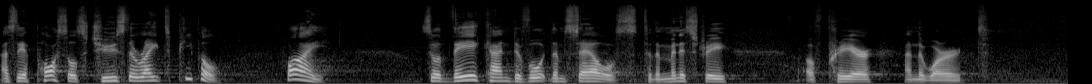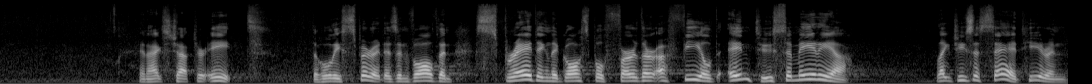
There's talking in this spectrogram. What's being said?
as the apostles choose the right people. Why? So they can devote themselves to the ministry of prayer and the word. In Acts chapter 8, the Holy Spirit is involved in spreading the gospel further afield into Samaria, like Jesus said here in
